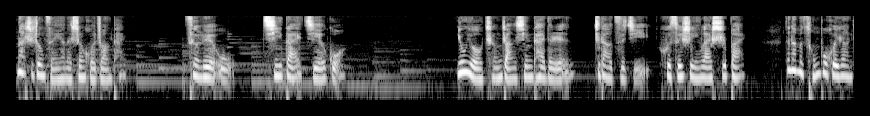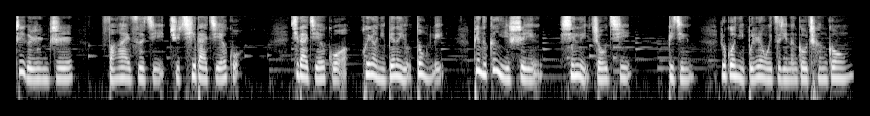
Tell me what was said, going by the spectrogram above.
那是种怎样的生活状态？策略五：期待结果。拥有成长心态的人知道自己会随时迎来失败，但他们从不会让这个认知妨碍自己去期待结果。期待结果会让你变得有动力，变得更易适应心理周期。毕竟，如果你不认为自己能够成功，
